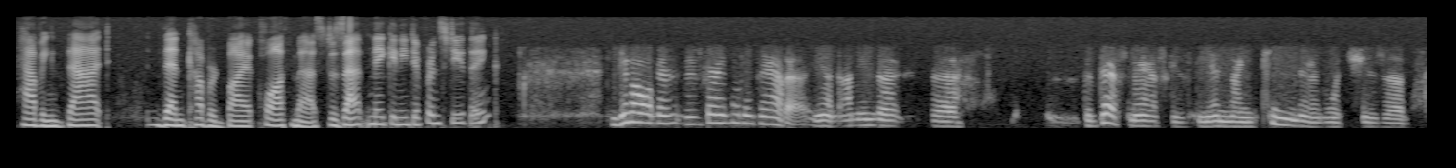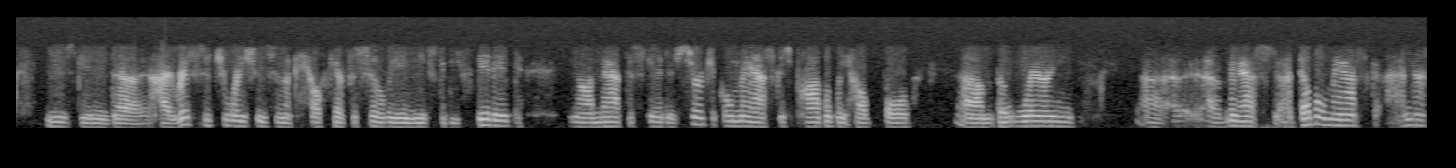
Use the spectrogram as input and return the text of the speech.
having that then covered by a cloth mask. Does that make any difference? Do you think? You know, there, there's very little data, and I mean the the the best mask is the N19, which is uh, used in uh, high risk situations in a healthcare facility and needs to be fitted. Beyond that, the standard surgical mask is probably helpful, um, but wearing uh, a mask, a double mask, I'm not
